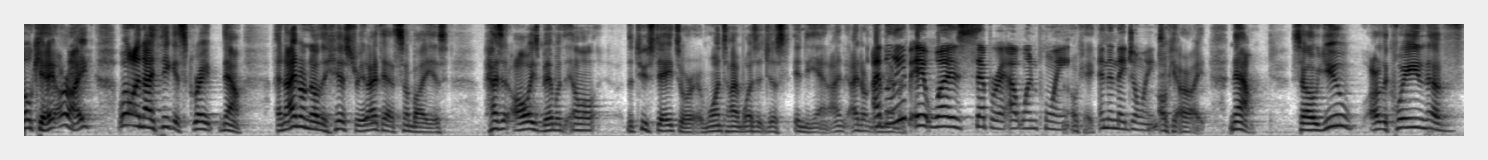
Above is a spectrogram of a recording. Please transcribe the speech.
Okay. All right. Well, and I think it's great now. And I don't know the history, and I have to ask somebody: Is has it always been with Illinois? The two states, or at one time was it just Indiana? I, I don't. Know. I believe it was separate at one point. Okay. And then they joined. Okay, all right. Now, so you are the queen of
